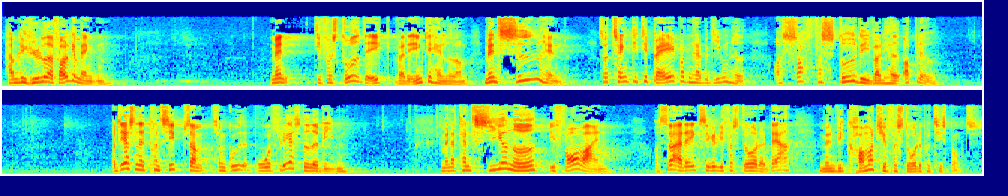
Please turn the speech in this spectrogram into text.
han blev hyldet af folkemængden. Men de forstod det ikke, hvad det egentlig handlede om. Men sidenhen, så tænkte de tilbage på den her begivenhed, og så forstod de, hvad de havde oplevet. Og det er sådan et princip, som, som Gud bruger flere steder i Bibelen. Men at han siger noget i forvejen, og så er det ikke sikkert, at vi forstår det der, men vi kommer til at forstå det på et tidspunkt.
